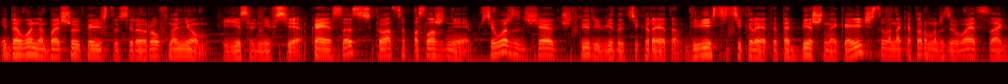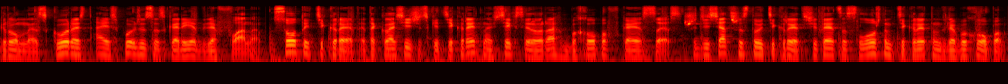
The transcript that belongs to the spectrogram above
и довольно большое количество серверов на нем, если не все. В CSS ситуация посложнее. Всего различают 4 вида тикрета. 200 тикрет это бешеное количество, на котором развивается огромная скорость, а используется скорее для фана. Сотый тикрет это классический тикрет на всех серверах бэхопов в CSS. 66 тикрет считается сложным тикретом для бэхопа,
